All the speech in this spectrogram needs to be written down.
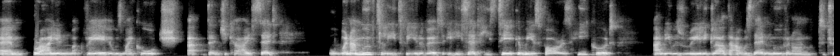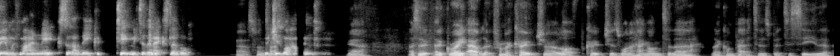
Um, Brian McVeigh, who was my coach at Denchi Kai, said when I moved to Leeds for university, he said he's taken me as far as he could. And he was really glad that I was then moving on to train with Matt and Nick so that they could take me to the next level. That's fantastic. Which is what happened. Yeah. That's a, a great outlook from a coach. You know, a lot of coaches want to hang on to their their competitors, but to see that,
